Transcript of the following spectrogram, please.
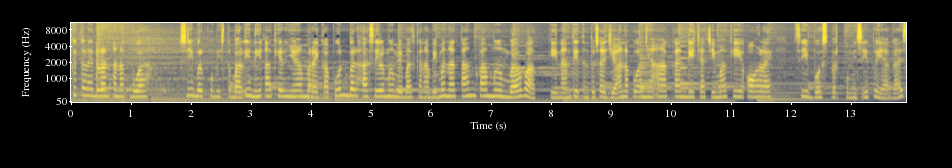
keteledoran anak buah si berkumis tebal ini, akhirnya mereka pun berhasil membebaskan Abimana tanpa membawa Kinanti. Tentu saja anak buahnya akan dicaci maki oleh si bos berkumis itu ya guys.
